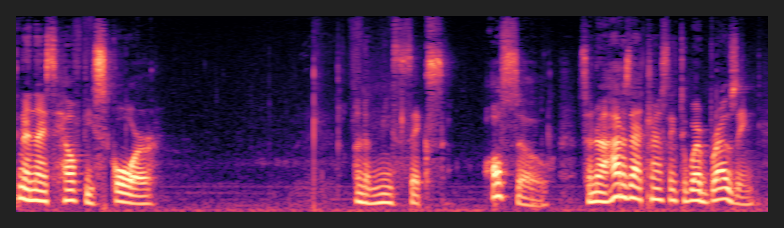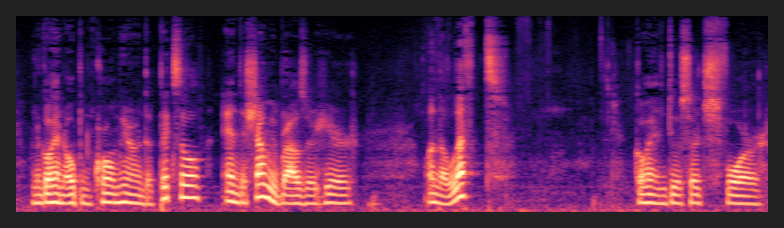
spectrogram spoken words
and a nice healthy score on the Mi 6 also. So now how does that translate to web browsing? I'm gonna go ahead and open Chrome here on the Pixel and the Xiaomi browser here on the left. Go ahead and do a search for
